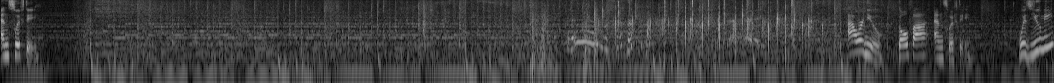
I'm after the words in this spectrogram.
and SWIFTI. Our new GOFA and SWIFTI. With YuMi,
